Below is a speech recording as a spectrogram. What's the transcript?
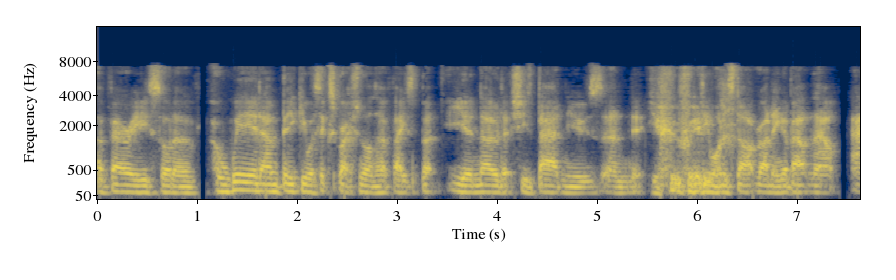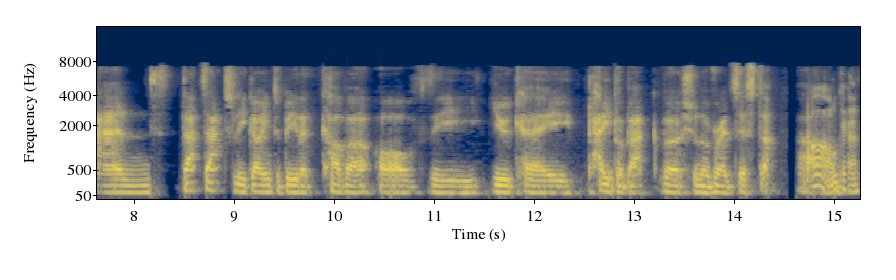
a very sort of a weird ambiguous expression on her face but you know that she's bad news and you really want to start running about now and that's actually going to be the cover of the UK paperback version of Red Sister um, oh okay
